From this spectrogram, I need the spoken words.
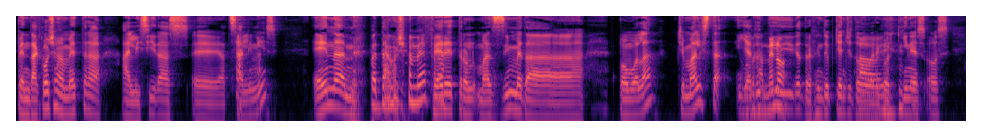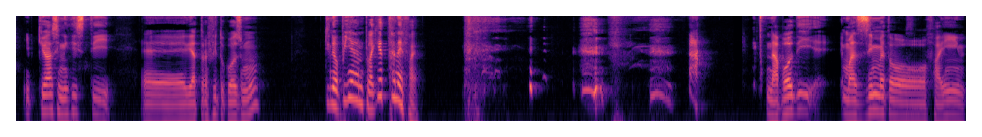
500 μέτρα αλυσίδας ε, ατσάλινης, έναν 500 μέτρα. φέρετρον μαζί με τα πόμολα και μάλιστα για πεθαμένο. τούτη διατροφή του έπιανε και Α, το όχι. ρεκόρ Guinness ως η πιο ασυνήθιστη ε, διατροφή του κόσμου την οποία πλακέτα έφαγε. Να πω ότι ε, μαζί με το φαΐν ε,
